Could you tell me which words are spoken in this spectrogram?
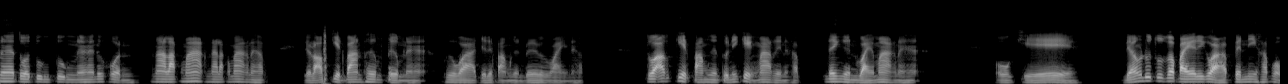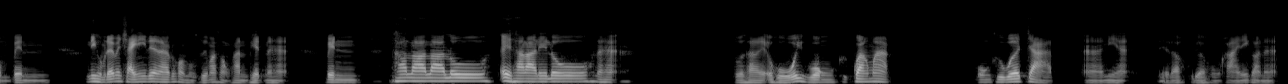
นะตัวตุงตุงนะฮะทุกคนน่ารักมากน่ารักมากนะครับเดี๋ยวเราอัปเกรดบ้านเพิ่มเติมนะฮะเพื่อว่าจะได้ฟาร์มเงินได้ไวๆนะครับ ตัวอัปเกรดฟาร์มเงินตัวนี้เก่งมากเลยนะครับ ได้เงินไวมากนะฮะ โอเค เดี๋ยวมาดูตัวต่อไปดีกว่าครับเป็นนี่ครับผมเป็นนี่ผมได้เป็นใช้นี่ด้วยนะทุกคนผมซื้อมาสองพันเพชรนะฮะ เป็นทาราลาโล เอ้ยทาราเลโลนะฮะ ตัวทาราโอ้โหวงคือกว้างมาก วงคือเวอร์จัดอ่าเนี่ยเดี๋ยวเราเดี๋ยวผมขายนี่ก่อนนะ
